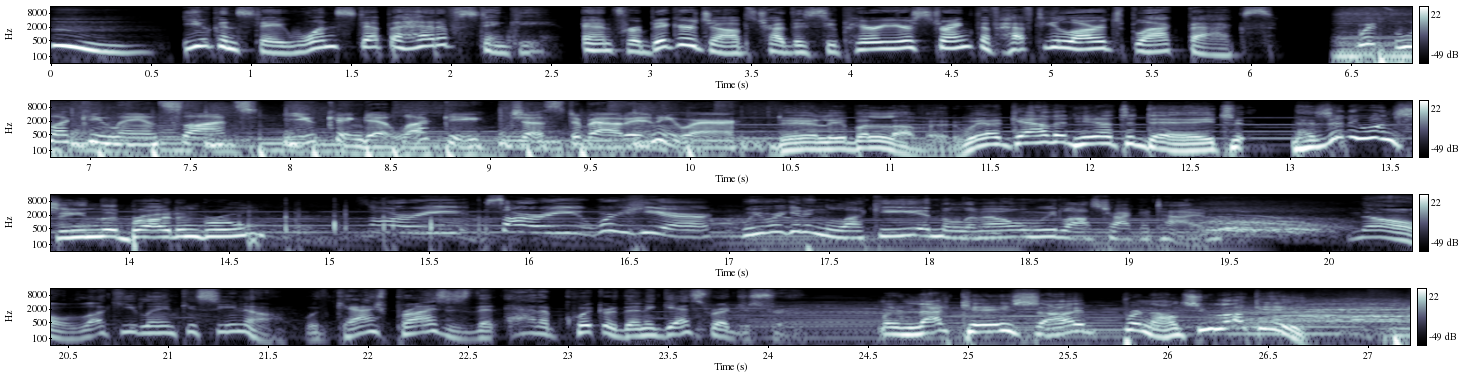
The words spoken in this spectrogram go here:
hmm, you can stay one step ahead of stinky. And for bigger jobs, try the superior strength of Hefty Large Black Bags. With Lucky Land slots, you can get lucky just about anywhere. Dearly beloved, we are gathered here today to. Has anyone seen the bride and groom? Sorry, sorry, we're here. We were getting lucky in the limo and we lost track of time. No, Lucky Land Casino, with cash prizes that add up quicker than a guest registry. In that case, I pronounce you lucky.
